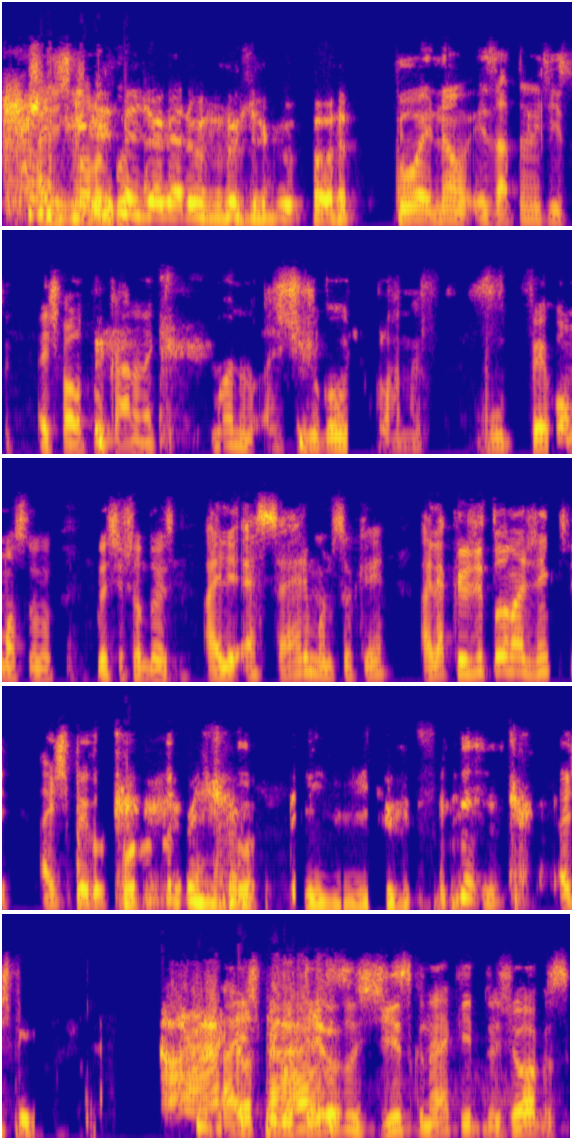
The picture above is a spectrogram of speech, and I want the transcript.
A gente falou pro Vocês jogaram o jogo fora. Foi, não, exatamente isso. A gente fala pro cara, né, que, mano, a gente jogou o jogo lá, mas ferrou o nosso PlayStation 2. Aí ele, é sério, mano, não sei o quê. Aí ele acreditou na gente. Aí a gente pegou todo o jogo tem vírus. a gente pegou, Caraca, aí a gente pegou otário. todos os discos, né, que, dos jogos.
